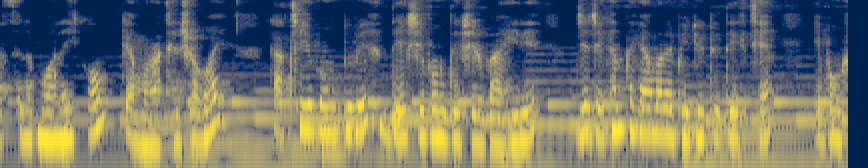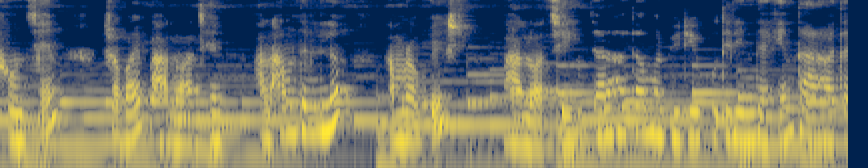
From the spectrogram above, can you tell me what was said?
আসসালামু আলাইকুম। কেমন আছেন সবাই? কাছে এবং দূরে, দেশ এবং দেশের বাহিরে যে যেখান থেকে আমার ভিডিওটি দেখছেন এবং শুনছেন, সবাই ভালো আছেন। আলহামদুলিল্লাহ, আমরাও বেশ ভালো আছি। যারা হয়তো আমার ভিডিও প্রতিদিন দেখেন, তারা হয়তো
